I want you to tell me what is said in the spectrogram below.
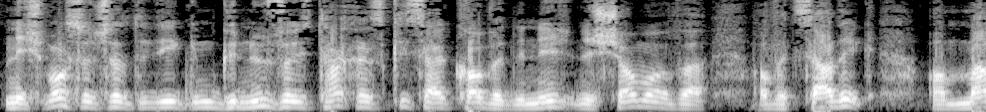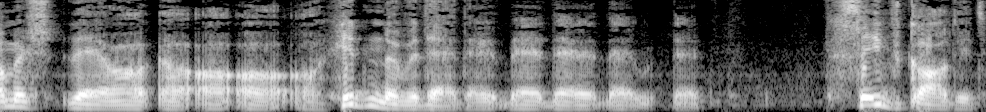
Nishmos and Tzaddikim Genuzo is Tachas Kisai Kova, the Nishama of a, of a Tzaddik, or Mamish, they are, are, are, are hidden over there, they're, they're, they're, they're, they're safeguarded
